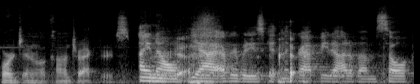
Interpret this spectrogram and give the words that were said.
Poor general contractors. I know. Yeah. Yeah. everybody's getting the crap beat out of them. So,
